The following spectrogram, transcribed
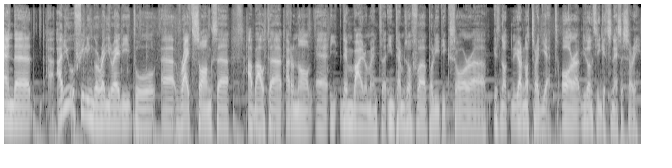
And uh, are you feeling already ready to uh, write songs uh, about uh, I don't know uh, the environment uh, in terms of uh, politics, or uh, is not you are not ready yet, or you don't think it's necessary?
